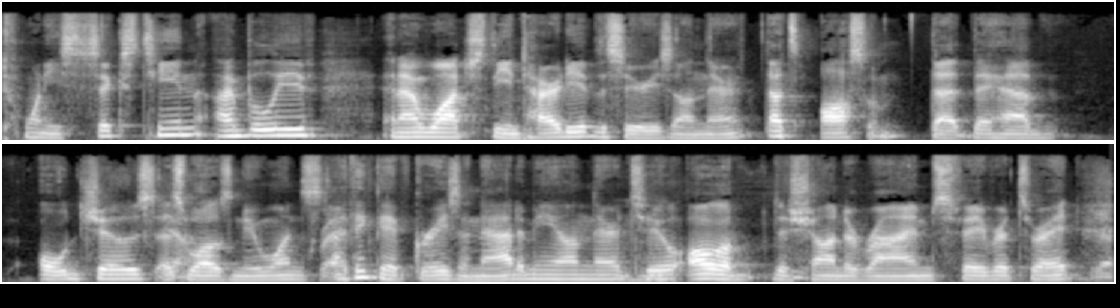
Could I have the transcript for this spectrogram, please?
2016, I believe, and I watched the entirety of the series on there. That's awesome that they have old shows as Yeah. well as new ones. I think they have Grey's Anatomy on there too. Mm-hmm. All of the Shonda Rhimes favorites, right? Yeah.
